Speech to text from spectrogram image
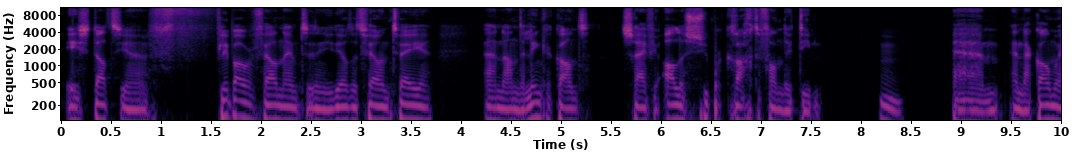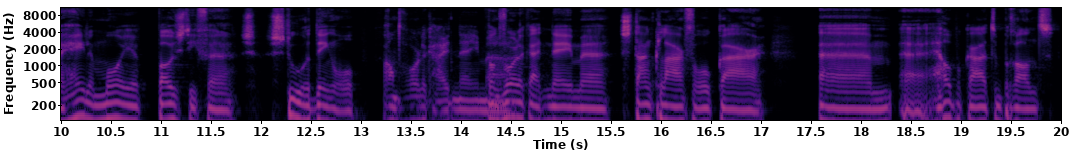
Is dat je een flip-over vel neemt en je deelt het vel in tweeën. En aan de linkerkant schrijf je alle superkrachten van dit team. Hmm. Um, en daar komen hele mooie, positieve, stoere dingen op. Verantwoordelijkheid nemen. Verantwoordelijkheid nemen. Staan klaar voor elkaar. Um, uh, help elkaar uit de brand.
